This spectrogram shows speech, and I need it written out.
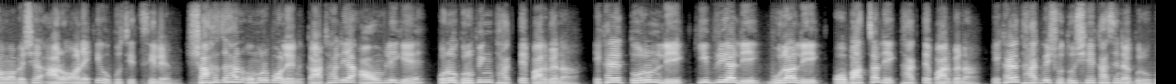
সমাবেশে আরও অনেকে উপস্থিত ছিলেন। শাহজাহান ওমর বলেন, কাঠালিয়া আওয়ামী লীগে কোনো গ্রুপিং থাকতে পারবে না। এখানে তরুণ লীগ, কিবরিয়া লীগ, বুড়া লীগ ও বাচ্চা লীগ থাকতে পারবে না। এখানে থাকবে শুধু শেখ হাসিনা গ্রুপ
